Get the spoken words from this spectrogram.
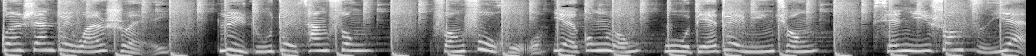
关山对晚水，绿竹对苍松，冯妇虎，叶公龙，舞蝶对鸣琼，衔泥双紫燕，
